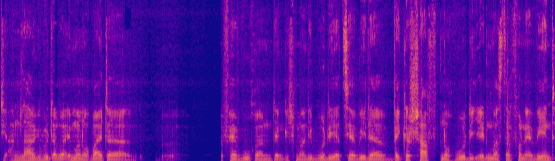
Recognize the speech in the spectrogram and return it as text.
Die Anlage wird aber immer noch weiter äh, verwuchern, denke ich mal. Die wurde jetzt ja weder weggeschafft, noch wurde irgendwas davon erwähnt.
